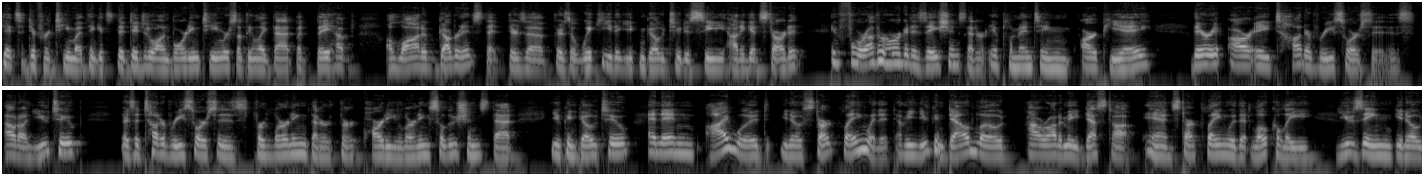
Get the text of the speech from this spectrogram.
it's a different team. I think it's the digital onboarding team or something like that. But they have a lot of governance. That there's a there's a wiki that you can go to to see how to get started. For other organizations that are implementing RPA, there are a ton of resources out on YouTube. There's a ton of resources for learning that are third party learning solutions that you can go to. And then I would, you know, start playing with it. I mean, you can download Power Automate Desktop and start playing with it locally using, you know,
